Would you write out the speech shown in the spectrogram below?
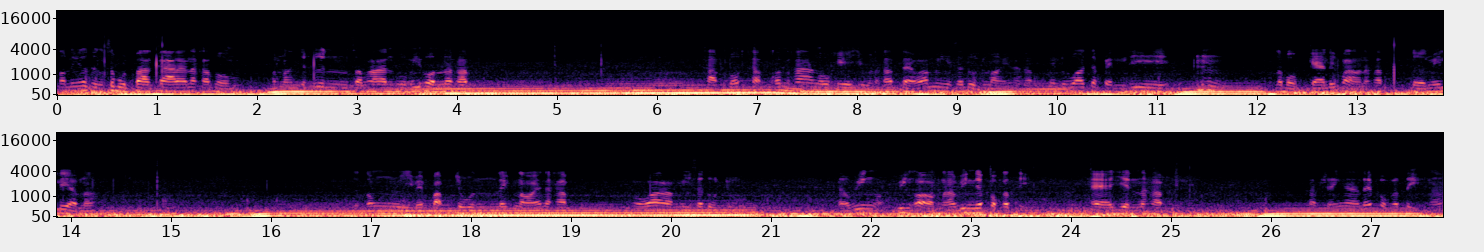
ตอนนี้ก็ถึงสมุทรปราการแล้ว นะครับผมกำลังจะขึ้นสะพานภูมิพลนะครับ ขับรถขับค่อนข้างโอเคอยู่นะครับ แต่ว่ามีสะดุดหน่อยนะครับ ไม่รู้ว่าจะเป็นที่ระบบแก๊สหรือเปล่านะครับ เดินไม่เรียบเนาะจะต้องมีไปปรับจูนเล็กน้อยนะครับ เพราะว่ามีสะดุดอยู่ แต่วิ่งวิ่งออกนะ วิ่งได้ปกติแอร์เย็นนะครับขับใช้งานได้ปกตินะ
